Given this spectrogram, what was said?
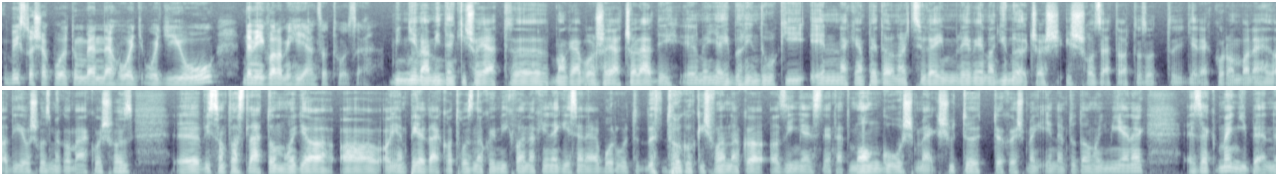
biztosak voltunk benne, hogy, hogy jó, de még valami hiányzott hozzá. Nyilván mindenki saját magából, saját családi élményeiből indul ki. Én nekem például a nagyszüleim révén a gyümölcsös is hozzátartozott gyerekkoromban ehhez a dióshoz, meg a mákoshoz. Viszont azt látom, hogy a, a, a ilyen példákat hoznak, hogy mik vannak, én egészen elborult dolgok is vannak az ingyensznél, tehát mangós, meg sütött, tökös, meg én nem tudom, hogy milyenek. Ezek mennyiben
